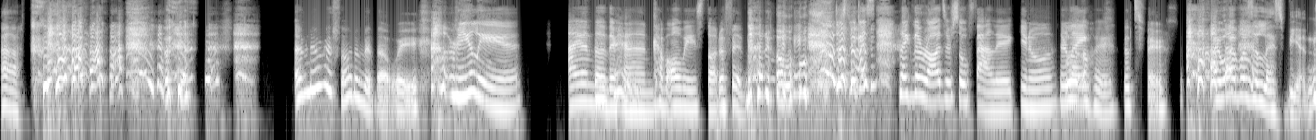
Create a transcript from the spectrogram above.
Ah. I've never thought of it that way. really? I, on the other hand, have always thought of it that way. Oh. Just because, like, the rods are so phallic, you know? They're Well, like, okay, that's fair. I, I was a lesbian.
